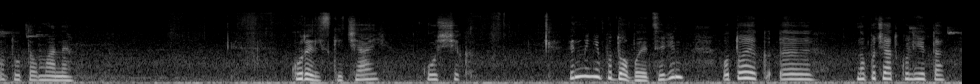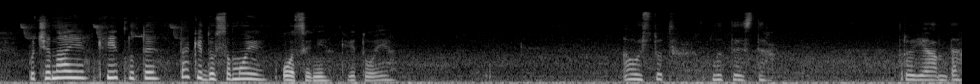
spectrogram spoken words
Отут у мене курильський чай, кущик. Він мені подобається. Він ото як е, на початку літа починає квітнути, так і до самої осені квітує. А ось тут плетиста троянда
